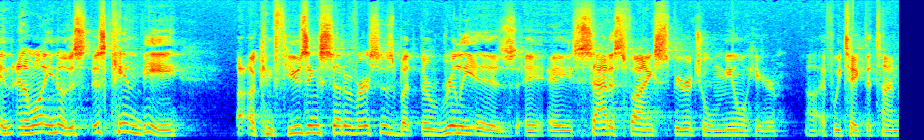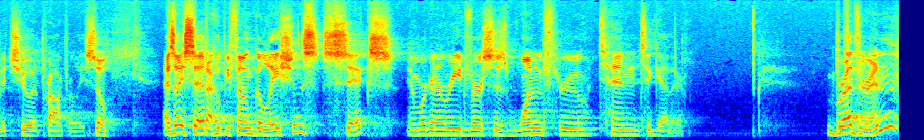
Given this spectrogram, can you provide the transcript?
And, and I want to let you know this, this can be a confusing set of verses, but there really is a, a satisfying spiritual meal here uh, if we take the time to chew it properly. So, as I said, I hope you found Galatians 6, and we're going to read verses 1 through 10 together. Brethren,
